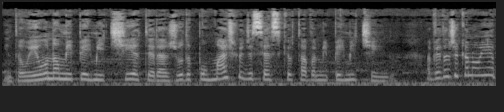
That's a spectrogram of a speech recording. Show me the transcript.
Então eu não me permitia ter ajuda, por mais que eu dissesse que eu estava me permitindo. A verdade é que eu não ia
